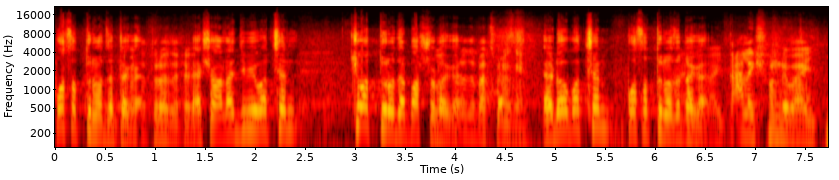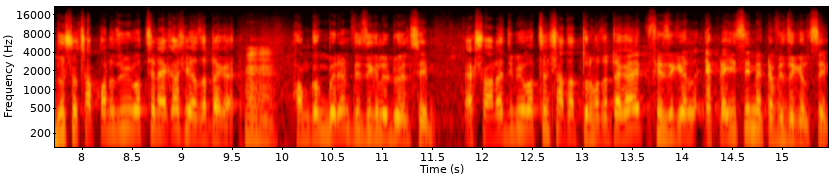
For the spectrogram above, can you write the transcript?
পঁচাত্তর হাজার টাকা। একশো আঠাশ জিবি পাচ্ছেন চুয়াত্তর হাজার পাঁচশো টাকা এটাও পাচ্ছেন পঁচাত্তর হাজার টাকা কালেকশন রে ভাই। দুশো ছাপ্পান্ন জিবি পাচ্ছেন একাশি হাজার টাকায়। হ্যাঁ হ্যাঁ। Hong Kong variant physically dual SIM একশো আঠাশ জিবি পাচ্ছেন সাতাত্তর হাজার টাকায়। ফিজিক্যাল একটা ই সিম একটা ফিজিক্যাল সিম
